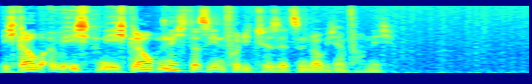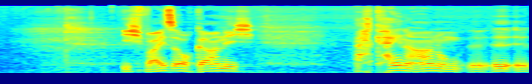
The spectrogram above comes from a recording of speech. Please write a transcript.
Ich glaube ich, ich glaub nicht, dass sie ihn vor die Tür setzen, glaube ich einfach nicht. Ich weiß auch gar nicht, ach keine Ahnung, äh, äh,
